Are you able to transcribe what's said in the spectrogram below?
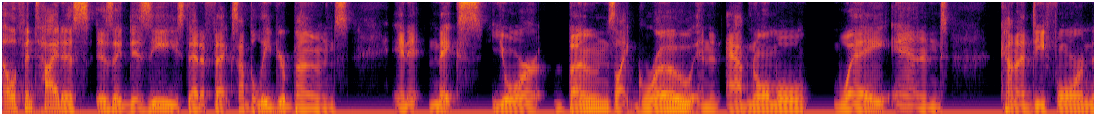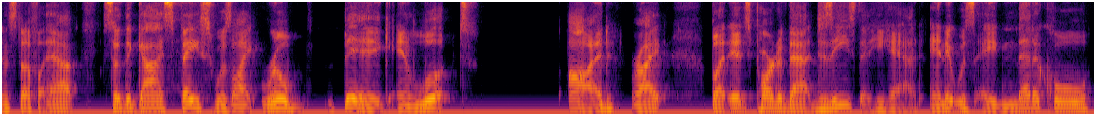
elephantitis is a disease that affects, I believe, your bones, and it makes your bones like grow in an abnormal way and kind of deformed and stuff like that. So the guy's face was like real big and looked odd, right? But it's part of that disease that he had, and it was a medical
